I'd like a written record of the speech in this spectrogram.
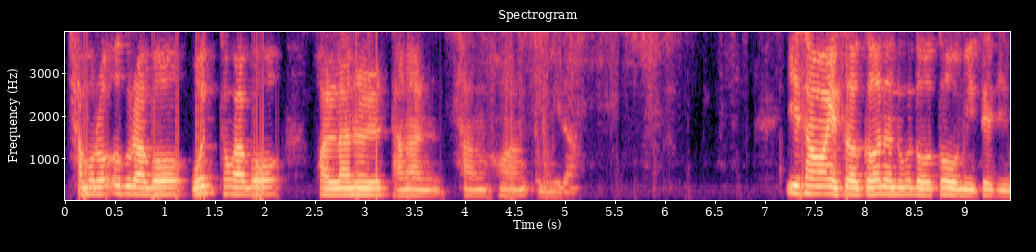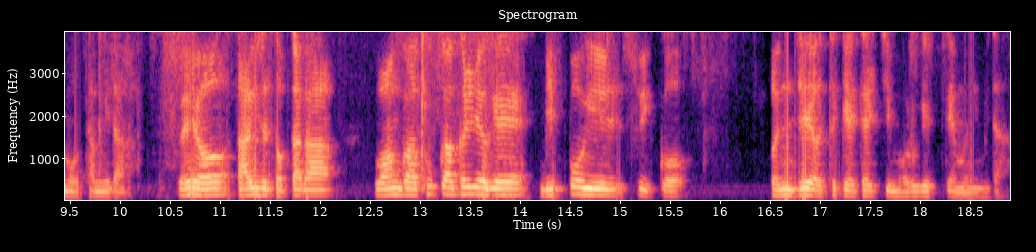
참으로 억울하고 원통하고 환란을 당한 상황입니다. 이 상황에서 그 어느 누구도 도움이 되지 못합니다. 왜요? 다윗을 돕다가 왕과 국가 권력에 밑보일 수 있고 언제 어떻게 될지 모르기 때문입니다.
